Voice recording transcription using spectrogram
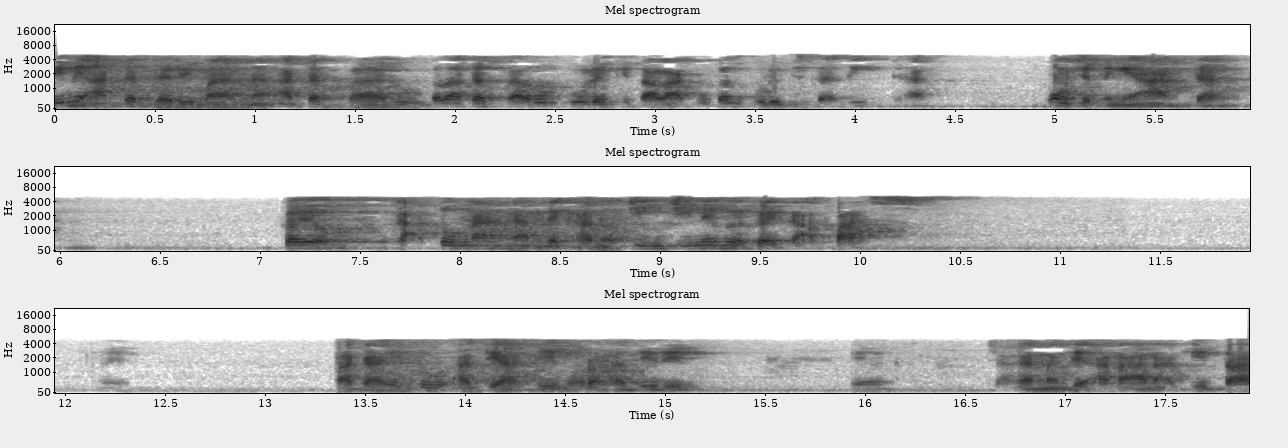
Ini adat dari mana? Adat baru. Kalau adat baru boleh kita lakukan, boleh juga tidak. Wong jenenge adat. Kayak kak tunangan, nek kano cincinnya kayak gak pas. Maka itu hati-hati para hadirin. Ya. Jangan nanti anak-anak kita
